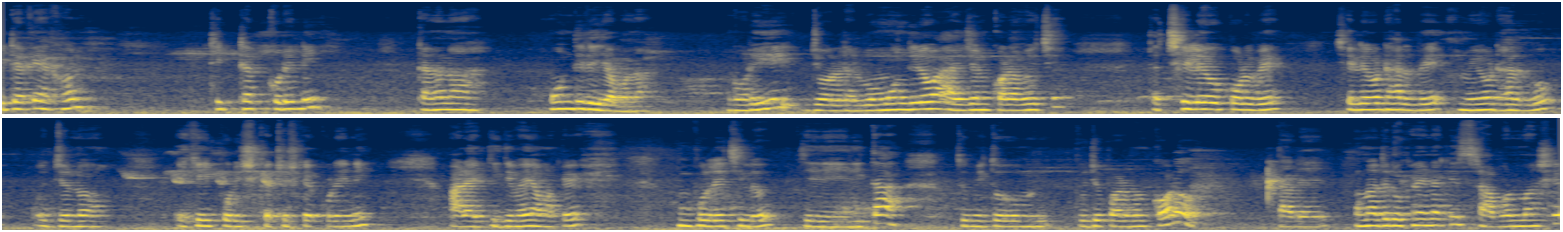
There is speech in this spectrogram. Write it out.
এটাকে এখন ঠিকঠাক করে নিই, কেননা মন্দিরে যাব না। ঘরেই জল ঢালবো। মন্দিরেও আয়োজন করা হয়েছে। তা ছেলেও করবে, ছেলেও ঢালবে, আমিও ঢালবো। ওই জন্য একেই পরিষ্কার টরিষ্কার করে নিই। আর এক দিদিভাই আমাকে বলেছিল যে, রীতা, তুমি তো পুজো পার্বণ করো, তাহলে ওনাদের ওখানে নাকি শ্রাবণ মাসে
